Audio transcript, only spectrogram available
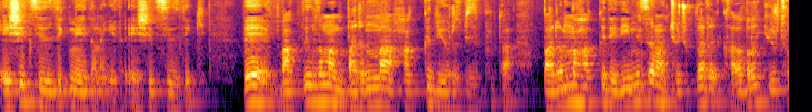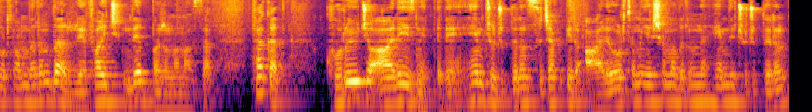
eşitsizlik meydana gelir. Eşitsizlik. Ve baktığın zaman barınma hakkı diyoruz biz burada. Barınma hakkı dediğimiz zaman çocuklar kalabalık yurt ortamlarında refah içinde barınamazlar. Fakat koruyucu aile hizmetleri hem çocukların sıcak bir aile ortamı yaşamalarını hem de çocukların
